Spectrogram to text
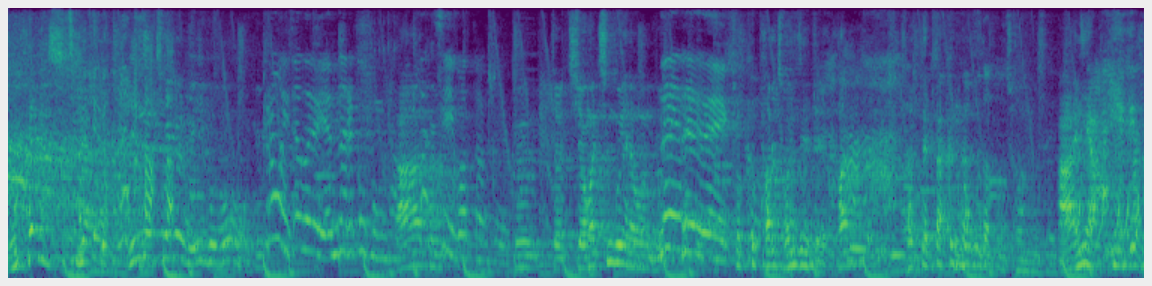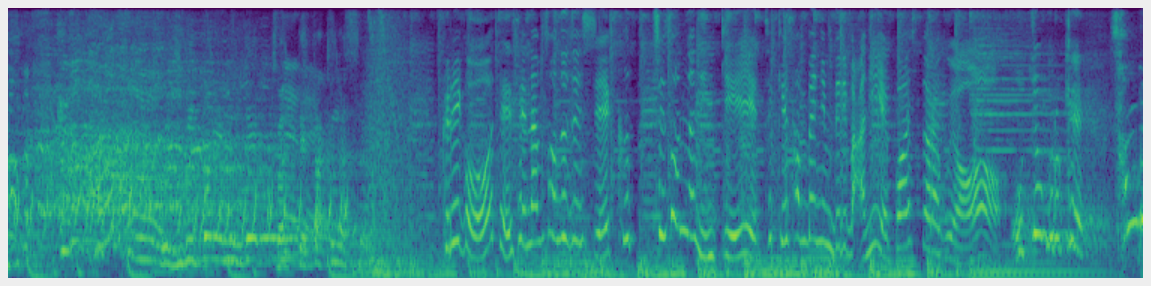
뭐야 진짜 옛날 차를 왜 입어 그런 거 있잖아요. 옛날에 꼭 보면 다 아, 똑같이 그- 입었던 그. 그저 영화 친구에 나오는 그- 네네네. 저 그 바로 전세대 바로 저때 딱 끝났어 그거보다 또 전세. 아니야 그거 입을 뻔했는데 저때 딱 끝났어요 그리고 대세남 손우준 씨의 끝이 솟는 인기 특히 선배님들이 많이 예뻐하시더라고요. 어쩜 그렇게 선배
